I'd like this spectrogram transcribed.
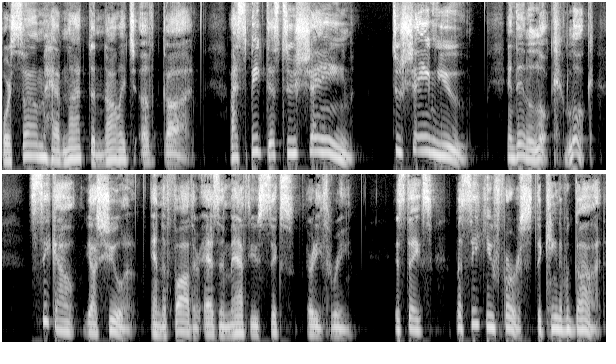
for some have not the knowledge of god. I speak this to shame to shame you. And then look look seek out yeshua and the father as in matthew 6.33 it states but seek you first the kingdom of God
